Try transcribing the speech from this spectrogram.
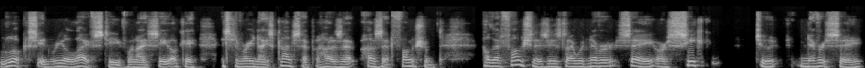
looks in real life, Steve, when I say, okay, it's a very nice concept, but how does that how does that function? How that functions is that I would never say or seek to never say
